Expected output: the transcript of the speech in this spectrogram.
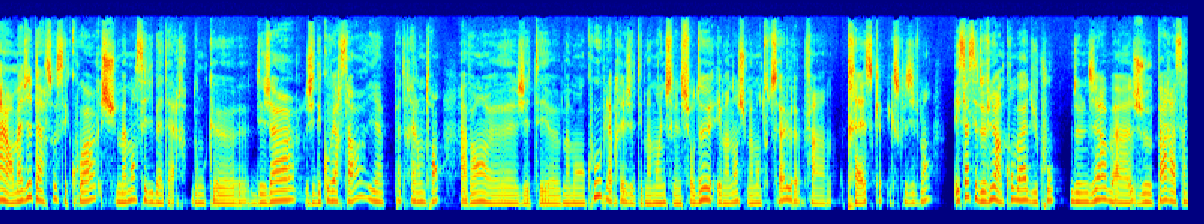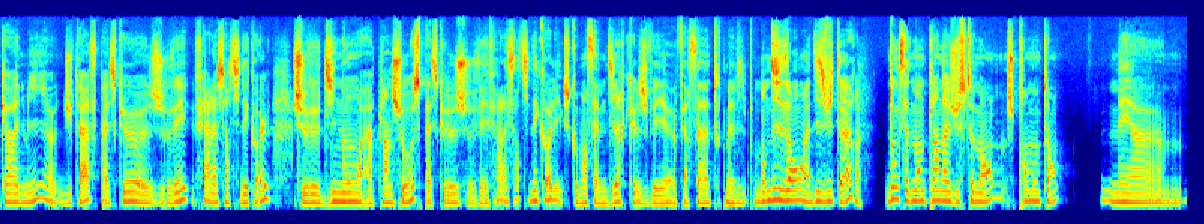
Alors, ma vie perso, c'est quoi? Je suis maman célibataire. Donc, euh, déjà, j'ai découvert ça il y a pas très longtemps. Avant, euh, j'étais euh, maman en couple. Après, j'étais maman une semaine sur deux. Et maintenant, je suis maman toute seule. Enfin, presque, exclusivement. Et ça, c'est devenu un combat, du coup, de me dire, bah, je pars à 5h30 du taf parce que je vais faire la sortie d'école. Je dis non à plein de choses parce que je vais faire la sortie d'école et que je commence à me dire que je vais faire ça toute ma vie pendant 10 ans à 18h. Donc ça demande plein d'ajustements. Je prends mon temps, mais euh,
